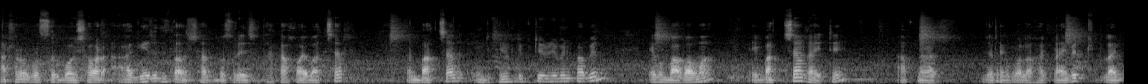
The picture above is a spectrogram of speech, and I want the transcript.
আঠারো বছর বয়স হওয়ার আগে যদি তাদের সাত বছরে এসে থাকা হয় বাচ্চার তখন বাচ্চার ইন্ডিফিনিট লিভ টু রিমেন পাবেন এবং বাবা মা এই বাচ্চার রাইটে আপনার যেটাকে বলা হয় প্রাইভেট লাইফ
